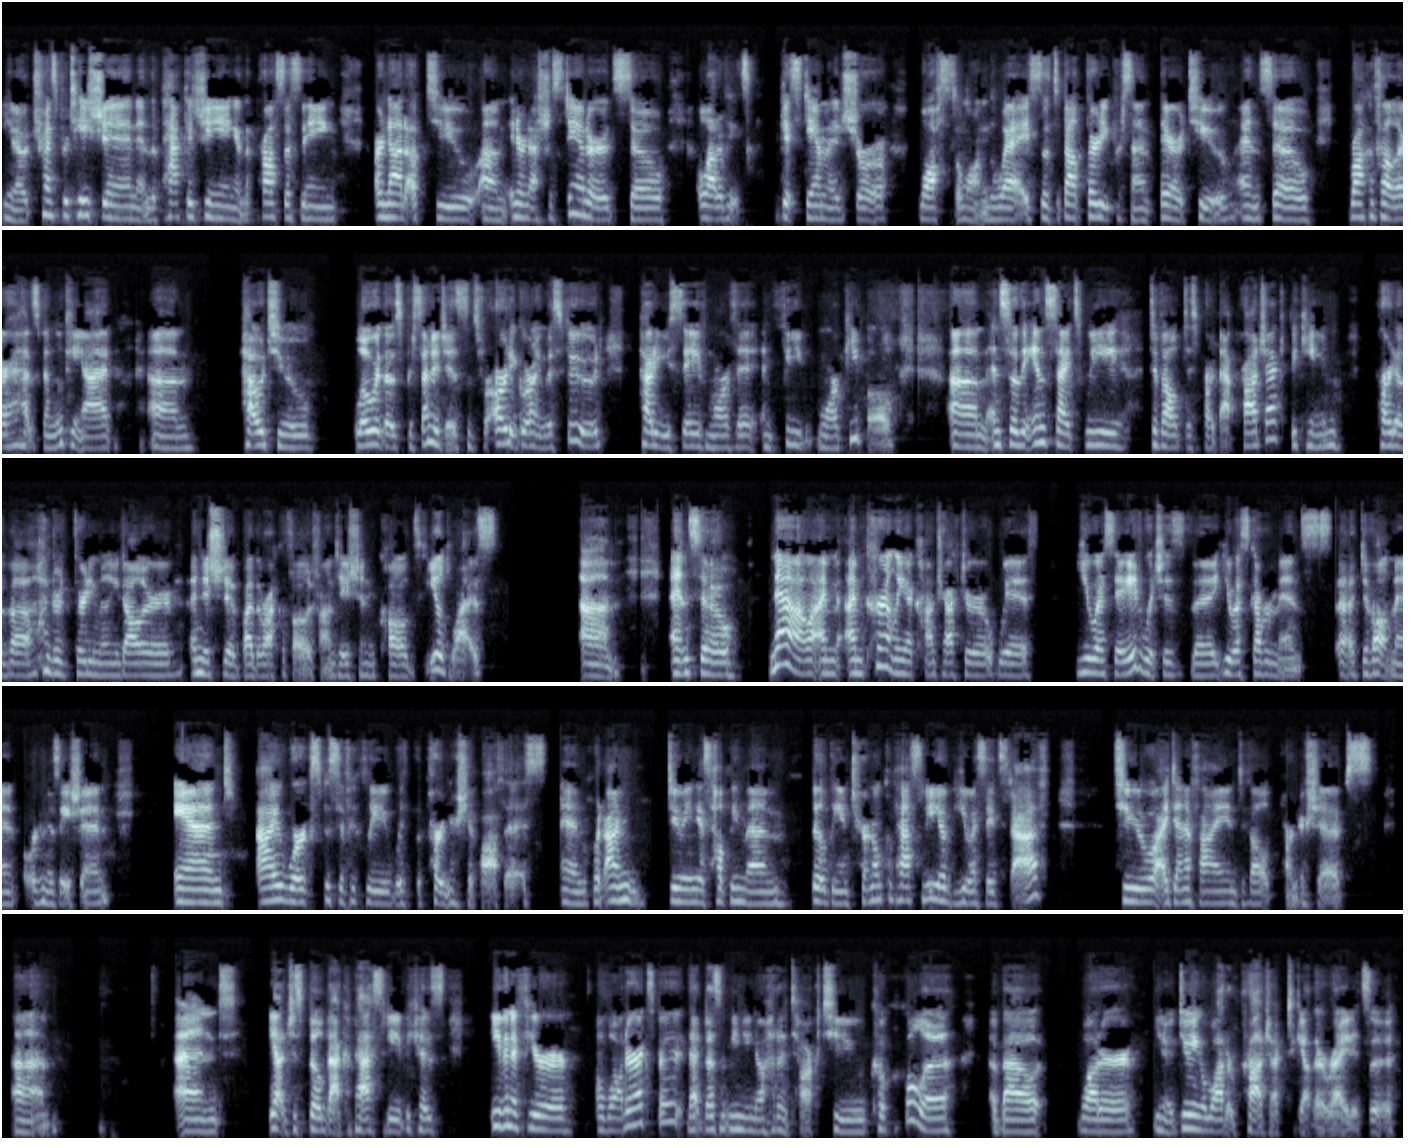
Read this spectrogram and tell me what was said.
you know, transportation and the packaging and the processing are not up to um, international standards. So a lot of it gets damaged or lost along the way. So it's about 30% there too. And so Rockefeller has been looking at um, how to lower those percentages since we're already growing this food how do you save more of it and feed more people um, and so the insights we developed as part of that project became part of a $130 million initiative by the rockefeller foundation called yieldwise um, and so now i'm i'm currently a contractor with usaid which is the us government's uh, development organization and I work specifically with the partnership office. And what I'm doing is helping them build the internal capacity of USAID staff to identify and develop partnerships. Um, and yeah, just build that capacity because even if you're a water expert, that doesn't mean you know how to talk to Coca Cola about water, you know, doing a water project together, right? It's a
